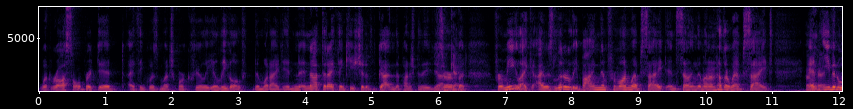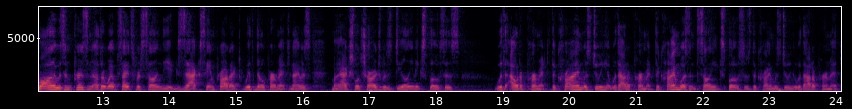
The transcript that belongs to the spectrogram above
what Ross Ulbricht did, I think, was much more clearly illegal than what I did. And, and not that I think he should have gotten the punishment that he deserved, okay. but for me, like, I was literally buying them from one website and selling them on another website. And even while I was in prison, other websites were selling the exact same product with no permit. And I was, my actual charge was dealing explosives without a permit. The crime was doing it without a permit. The crime wasn't selling explosives. The crime was doing it without a permit.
